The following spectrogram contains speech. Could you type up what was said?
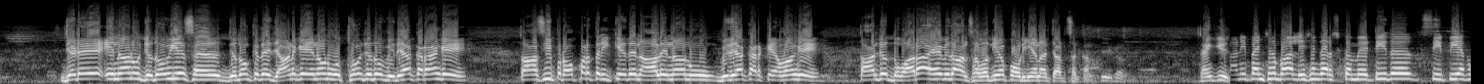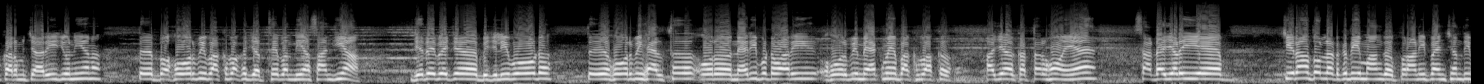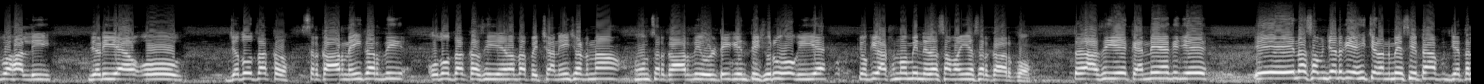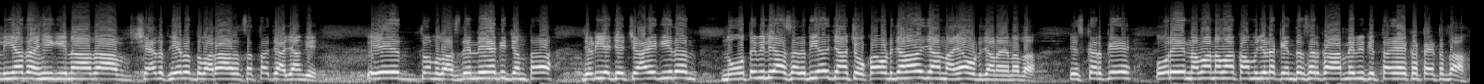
ਜਿਹੜੇ ਇਹਨਾਂ ਨੂੰ ਜਦੋਂ ਵੀ ਇਹ ਜਦੋਂ ਕਿਤੇ ਜਾਣਗੇ ਇਹਨਾਂ ਨੂੰ ਉੱਥੋਂ ਜਦੋਂ ਵਿਦਿਆ ਕਰਾਂਗੇ ਤਾਂ ਅਸੀਂ ਪ੍ਰੋਪਰ ਤਰੀਕੇ ਦੇ ਨਾਲ ਇਹਨਾਂ ਨੂੰ ਵਿਦਿਆ ਕਰਕੇ ਆਵਾਂਗੇ ਤਾਂ ਜੋ ਦੁਬਾਰਾ ਇਹ ਵਿਧਾਨ ਸਭਾ ਦੀਆਂ ਪੌੜੀਆਂ ਨਾ ਚੜ ਸਕਣ। ਠੀਕ ਹੈ ਥੈਂਕ ਯੂ ਪੁਰਾਣੀ ਪੈਨਸ਼ਨ ਬਹਾਲੀ ਸੰਘਰਸ਼ ਕਮੇਟੀ ਤੇ ਸੀਪੀਐਫ ਕਰਮਚਾਰੀ ਯੂਨੀਅਨ ਤੇ ਬ- ਹੋਰ ਵੀ ਵੱਖ-ਵੱਖ ਜਥੇਬੰਦੀਆਂ ਸਾਂਝੀਆਂ ਜਿਹਦੇ ਵਿੱਚ ਬਿਜਲੀ ਬੋਰਡ ਤੇ ਹੋਰ ਵੀ ਹੈਲਥ ਔਰ ਨਹਿਰੀ ਪਟਵਾਰੀ ਹੋਰ ਵੀ ਮਹਿਕਮੇ ਵੱਖ-ਵੱਖ ਅੱਜ ਇਕੱਤਰ ਹੋਏ ਆ ਸਾਡਾ ਜਿਹੜੀ ਇਹ ਚਿਰਾਂ ਤੋਂ ਲਟਕਦੀ ਮੰਗ ਪੁਰਾਣੀ ਪੈਨਸ਼ਨ ਦੀ ਬਹਾਲੀ ਜਿਹੜੀ ਹੈ ਉਹ ਜਦੋਂ ਤੱਕ ਸਰਕਾਰ ਨਹੀਂ ਕਰਦੀ, ਉਦੋਂ ਤੱਕ ਅਸੀਂ ਇਹਨਾਂ ਦਾ ਪਿੱਛਾ ਨਹੀਂ ਛੱਡਣਾ। ਹੁਣ ਸਰਕਾਰ ਦੀ ਉਲਟੀ ਗਿਣਤੀ ਸ਼ੁਰੂ ਹੋ ਗਈ ਹੈ, ਕਿਉਂਕਿ 8-9 ਮਹੀਨੇ ਦਾ ਸਮਾਂ ਹੀ ਹੈ ਸਰਕਾਰ ਕੋਲ। ਤੇ ਅਸੀਂ ਇਹ ਕਹਿੰਦੇ ਆ ਕਿ ਜੇ ਇਹ ਇਹ ਨਾ ਸਮਝਣ ਕਿ ਅਸੀਂ 94 ਸੀਟਾਂ ਜਿੱਤ ਲੀਆਂ ਤਾਂ ਅਸੀਂ ਕੀ ਨਾ ਦਾ ਸ਼ਾਇਦ ਫਿਰ ਦੁਬਾਰਾ ਸੱਤਾ 'ਚ ਆ ਜਾਾਂਗੇ। ਇਹ ਤੁਹਾਨੂੰ ਦੱਸ ਦਿੰਦੇ ਆ ਕਿ ਜਨਤਾ ਜਿਹੜੀ ਹੈ, ਜੇ ਚਾਹੇਗੀ ਤਾਂ ਨੌ ਤੇ ਵੀ ਲਿਆ ਸਕਦੀ ਹੈ, ਜਾਂ ਚੌਕਾ ਉੱਡ ਜਾਣਾ ਜਾਂ ਨਾਇਆ ਉੱਡ ਜਾਣਾ ਇਹਨਾਂ ਦਾ। ਇਸ ਕਰਕੇ ਔਰ ਇਹ ਨਵਾਂ ਨਵਾਂ ਕੰਮ ਜਿਹੜਾ ਕੇਂਦਰ ਸਰਕਾਰ ਨੇ ਵੀ ਕੀਤਾ ਹੈ, ਇੱਕ ਟੈਟ ਦਾ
